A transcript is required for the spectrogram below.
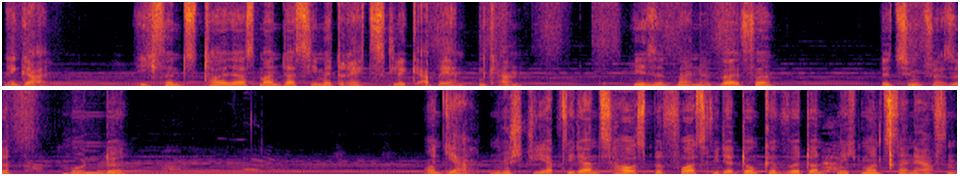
Egal. Ich finde es toll, dass man das hier mit Rechtsklick abernten kann. Hier sind meine Wölfe, beziehungsweise Hunde. Und ja, nischt wie ab wieder ins Haus, bevor es wieder dunkel wird und mich Monster nerven.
